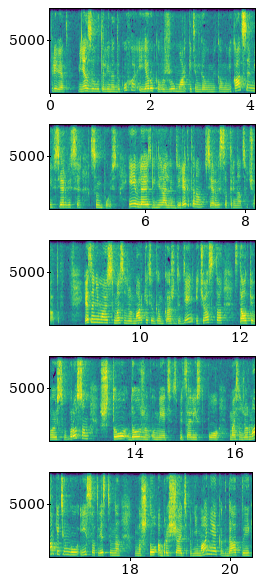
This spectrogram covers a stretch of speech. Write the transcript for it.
Привет, меня зовут Алина Декуха, и я руковожу маркетинговыми коммуникациями в сервисе Симпульс и являюсь генеральным директором сервиса 13 чатов. Я занимаюсь мессенджер-маркетингом каждый день и часто сталкиваюсь с вопросом, что должен уметь специалист по мессенджер-маркетингу и, соответственно, на что обращать внимание, когда ты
